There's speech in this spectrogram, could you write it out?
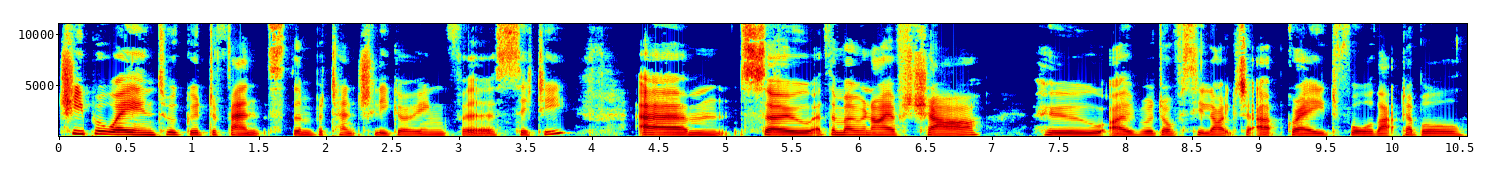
cheaper way into a good defense than potentially going for City. Um so at the moment I have Schär who I would obviously like to upgrade for that double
